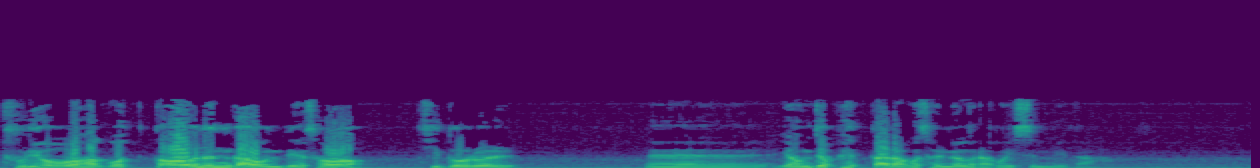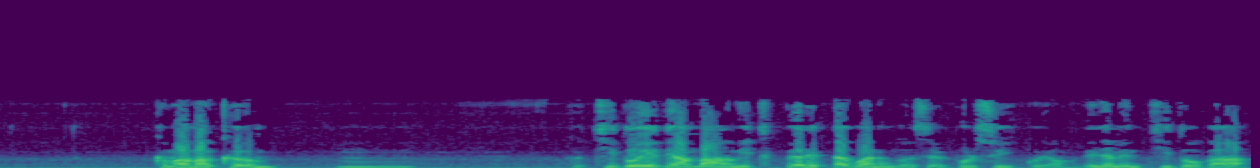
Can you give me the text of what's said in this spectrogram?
두려워하고 떠는 가운데서 디도를 에, 영접했다라고 설명을 하고 있습니다. 그만큼 음, 그 디도에 대한 마음이 특별했다고 하는 것을 볼 수 있고요. 왜냐하면 디도가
